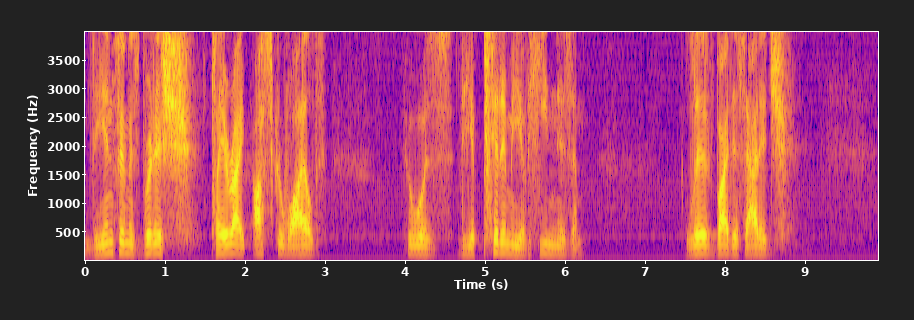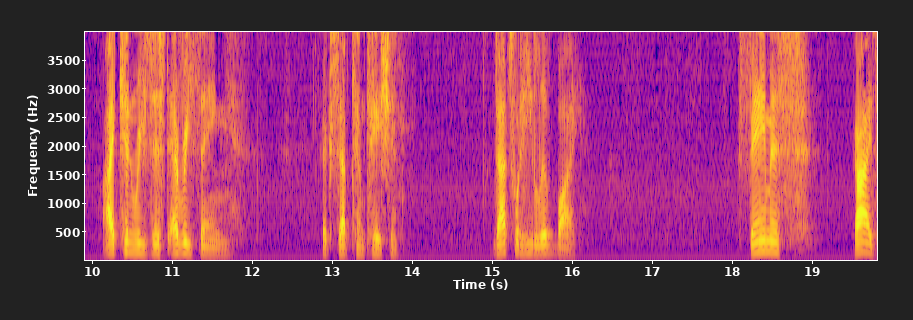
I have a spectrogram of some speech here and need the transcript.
The infamous British playwright Oscar Wilde, who was the epitome of hedonism, lived by this adage I can resist everything except temptation. That's what he lived by. Famous guys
